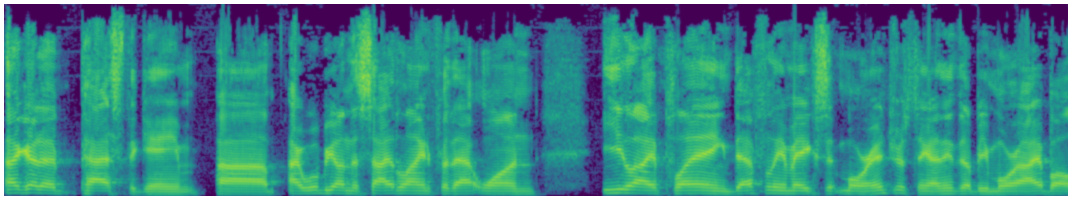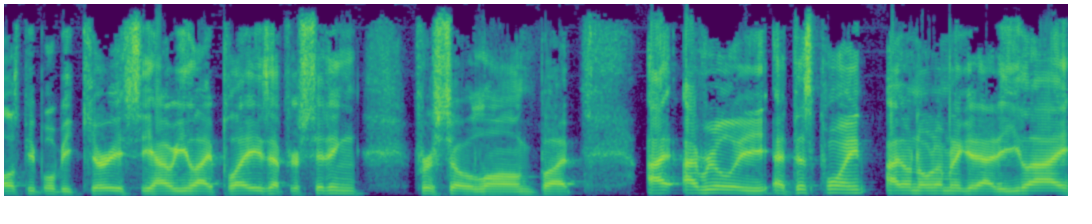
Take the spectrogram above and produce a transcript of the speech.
I gotta pass the game. Uh, I will be on the sideline for that one. Eli playing definitely makes it more interesting. I think there'll be more eyeballs. People will be curious to see how Eli plays after sitting for so long. But I, I really, at this point, I don't know what I'm going to get out of Eli,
